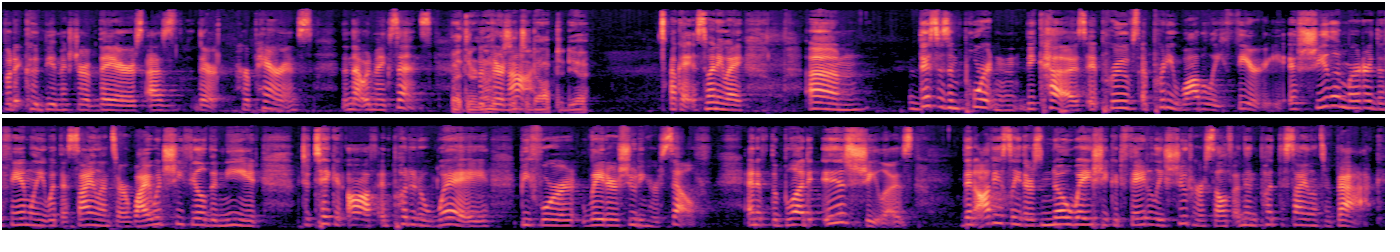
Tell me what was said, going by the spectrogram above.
but it could be a mixture of theirs as their her parents, then that would make sense. But they're not. they're 'cause It's adopted. Yeah. Okay, so anyway, um, this is important because it proves a pretty wobbly theory. If Sheila murdered the family with a silencer, why would she feel the need to take it off and put it away before later shooting herself? And if the blood is Sheila's, then obviously there's no way she could fatally shoot herself and then put the silencer back.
